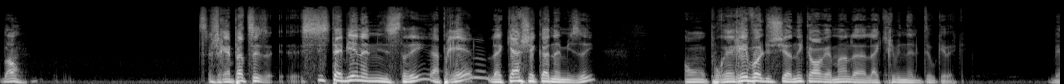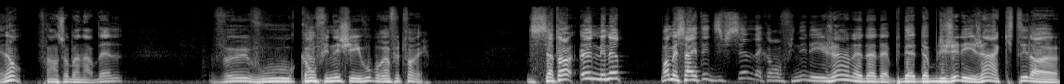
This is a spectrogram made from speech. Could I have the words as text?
bon, je répète, si c'était bien administré, après, là, le cash économisé, on pourrait révolutionner carrément la, la criminalité au Québec. Mais non, François Bonnardel veut vous confiner chez vous pour un feu de forêt? 17h, une minute. Bon, mais ça a été difficile de confiner les gens, d'obliger les gens à quitter leur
